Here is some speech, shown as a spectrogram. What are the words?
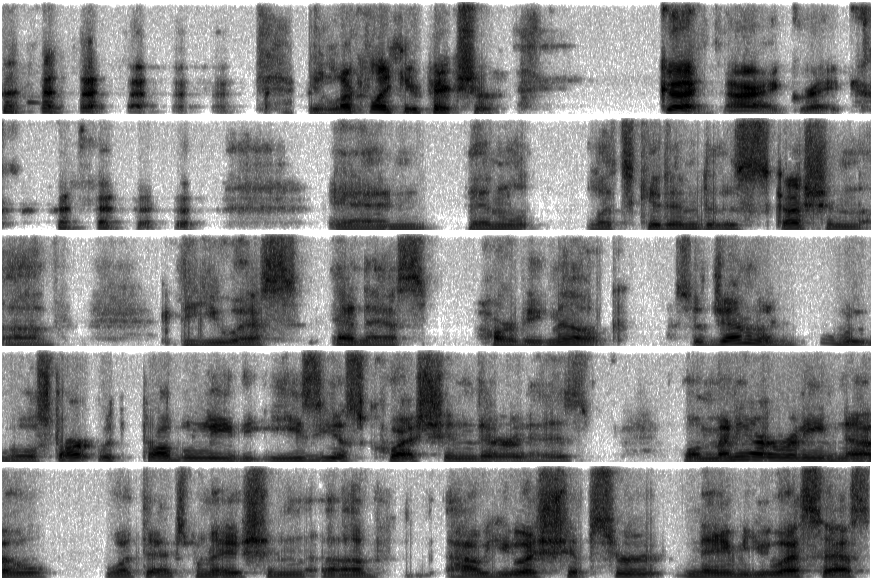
you look like your picture. Good. All right, great. and then let's get into the discussion of the USNS Harvey Milk. So, gentlemen, we'll start with probably the easiest question there is. Well, many already know what the explanation of how U.S. ships are named USS.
